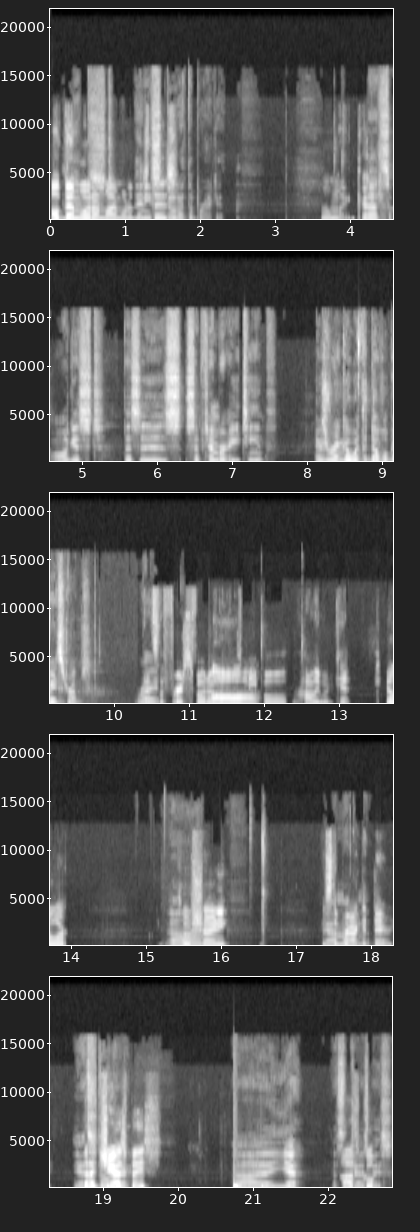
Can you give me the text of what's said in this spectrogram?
I'll demo it on mine one of And these he's days. still got the bracket. Oh my god. That's August. This is September 18th. There's Ringo with the double bass drums. Right. That's the first photo Aw. of his Maple Hollywood kit. Killer. So Um, shiny. Is yeah, the I'm not bracket there? Yeah, Is that a jazz there. bass? Uh, yeah. That's the Oh, that's jazz cool. bass.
